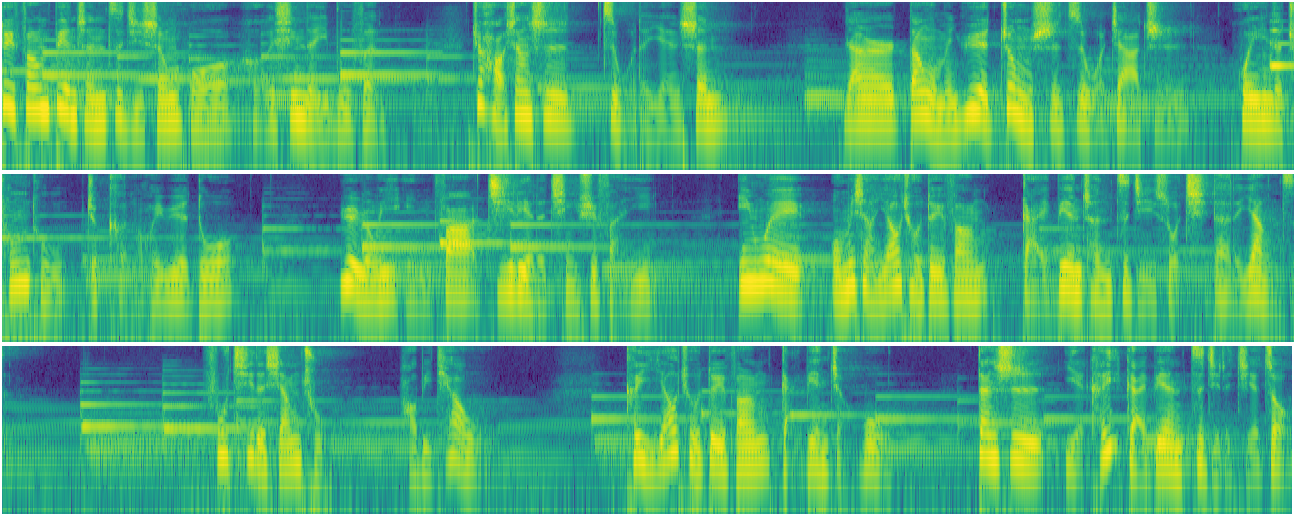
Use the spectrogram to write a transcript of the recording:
对方变成自己生活核心的一部分，就好像是自我的延伸。然而，当我们越重视自我价值，婚姻的冲突就可能会越多，越容易引发激烈的情绪反应，因为我们想要求对方改变成自己所期待的样子。夫妻的相处好比跳舞。可以要求对方改变脚步，但是也可以改变自己的节奏。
